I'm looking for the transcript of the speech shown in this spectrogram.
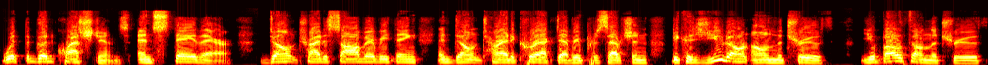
with the good questions and stay there. Don't try to solve everything and don't try to correct every perception because you don't own the truth you both own the truth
